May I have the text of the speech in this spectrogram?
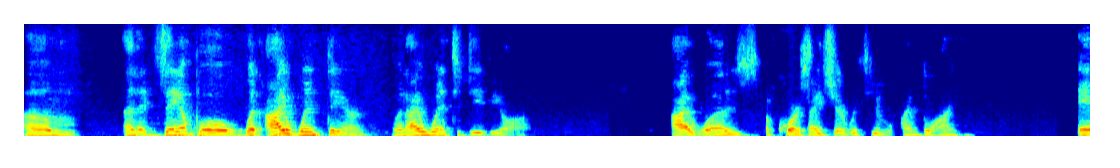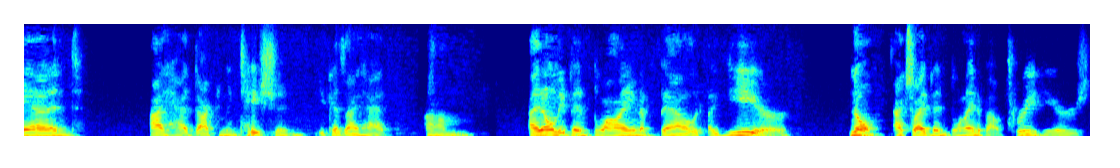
Um, an example when i went there when i went to dvr I was, of course, I share with you, I'm blind. And I had documentation because I had, um, I'd only been blind about a year. No, actually, I've been blind about three years,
